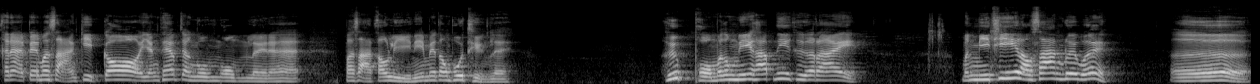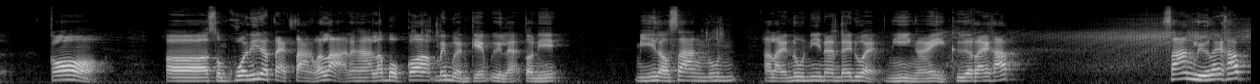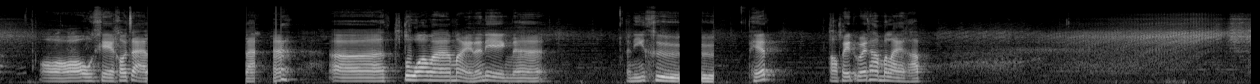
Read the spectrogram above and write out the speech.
ขนาดเป็นภาษาอังกฤษก็ยังแทบจะงงงๆเลยนะฮะ ภาษาเกาหลีนี่ไม่ต้องพูดถึงเลย ฮึบผมมาตรงนี้ครับ นี่คืออะไร มันมีที่ให้เราสร้างด้วยเว้ย เออ ก็เออสมควรที่จะแตกต่างแล้วล่ะนะฮะ ระบบก็ไม่เหมือนเกมอื่นแล้วตอนนี้ มีให้เราสร้างนู่นอะไรนู่นนี่นั่นได้ด้วย นี่ไงคืออะไรครับ สร้างหรืออะไรครับ อ๋อโอเคเข้าใจแล้วนะเอ่อตัวมาใหม่นั่นเองนะฮะ อันนี้คือเพชร เอาเพชรไว้ทำอะไรครับ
